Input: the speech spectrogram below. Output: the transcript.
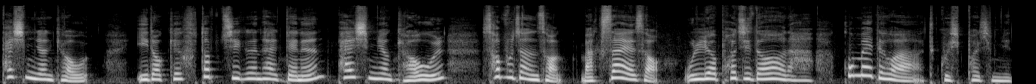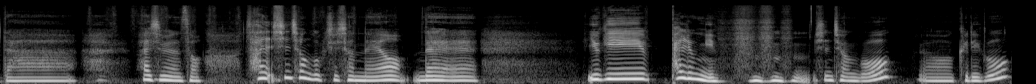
80년 겨울, 이렇게 후텁지근할 때는 80년 겨울 서부전선 막사에서 울려 퍼지던 아, 꿈의 대화 듣고 싶어집니다. 하시면서 사, 신청곡 주셨네요. 네. 6286님 신청곡 어, 그리고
